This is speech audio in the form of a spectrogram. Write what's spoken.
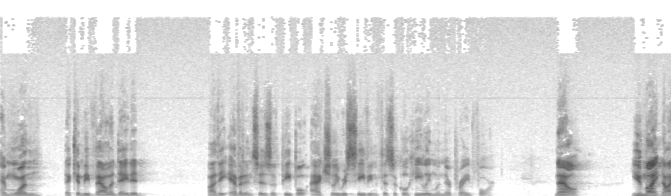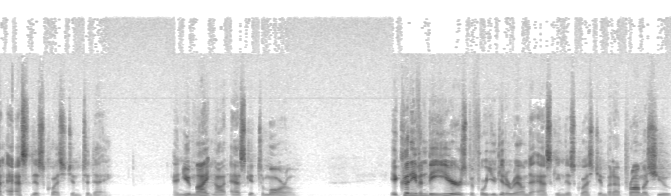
and one that can be validated by the evidences of people actually receiving physical healing when they're prayed for? Now, you might not ask this question today, and you might not ask it tomorrow. It could even be years before you get around to asking this question, but I promise you,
